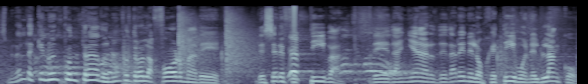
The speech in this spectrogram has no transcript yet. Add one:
Esmeralda que no ha encontrado, no ha encontrado la forma de, de ser efectiva, de dañar, de dar en el objetivo, en el blanco.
